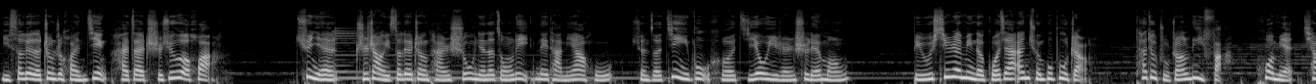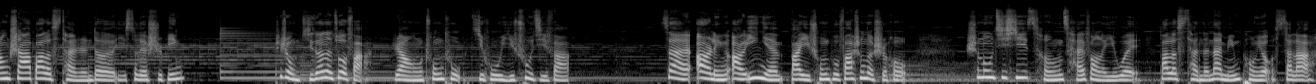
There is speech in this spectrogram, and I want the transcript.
以色列的政治环境还在持续恶化。去年执掌以色列政坛十五年的总理内塔尼亚胡选择进一步和极右翼人士联盟，比如新任命的国家安全部部长，他就主张立法豁免枪杀巴勒斯坦人的以色列士兵。这种极端的做法让冲突几乎一触即发。在2021年巴以冲突发生的时候，声东击西曾采访了一位巴勒斯坦的难民朋友萨拉，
